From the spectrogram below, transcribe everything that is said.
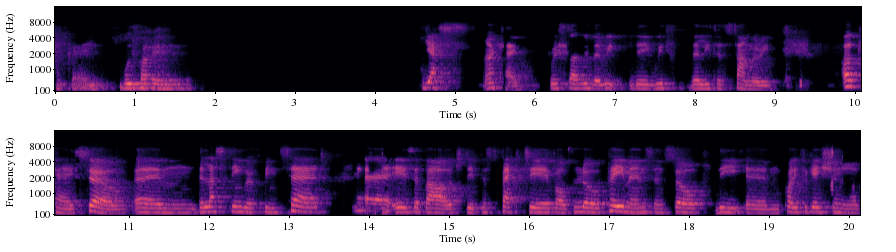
Ok, vuoi fare... Yes, okay. We start with the, the, with the little summary. Okay, so um, the last thing we've been said uh, is about the perspective of low payments and so the um, qualification of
